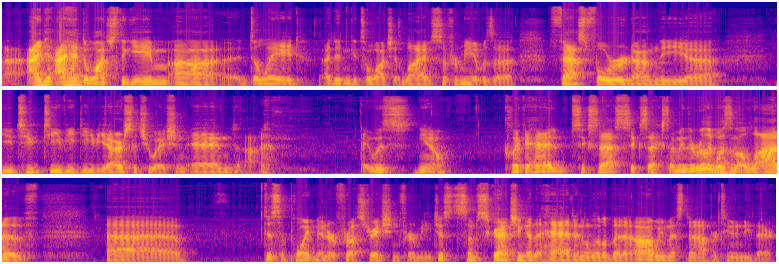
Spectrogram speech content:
I, I had to watch the game uh, delayed. I didn't get to watch it live, so for me, it was a fast forward on the uh, YouTube TV DVR situation, and uh, it was you know click ahead, success, success. I mean, there really wasn't a lot of uh, disappointment or frustration for me. Just some scratching of the head and a little bit of oh, we missed an opportunity there,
